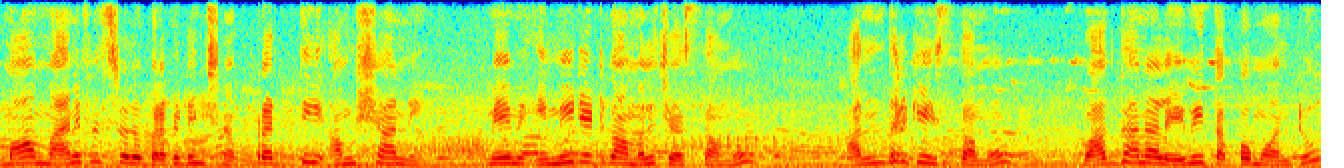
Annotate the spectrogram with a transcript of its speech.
మా మేనిఫెస్టోలో ప్రకటించిన ప్రతి అంశాన్ని మేము ఇమీడియట్గా అమలు చేస్తాము. అందరికీ ఇస్తాము. వాగ్దానాలు ఏవీ తప్పము అంటూ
